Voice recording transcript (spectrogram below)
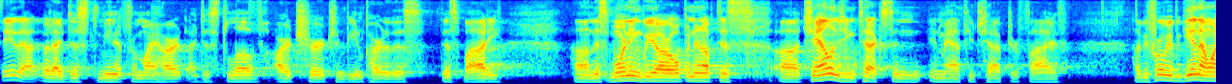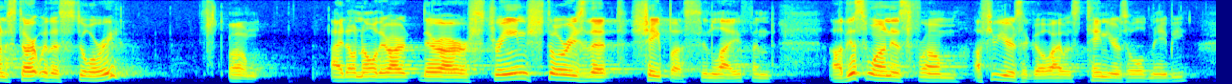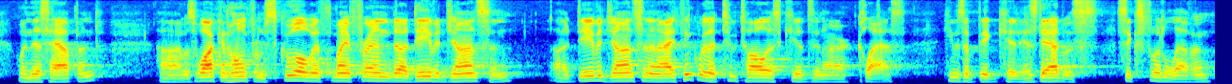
say that, but I just mean it from my heart. I just love our church and being part of this, this body. Um, this morning, we are opening up this uh, challenging text in, in Matthew chapter 5. Uh, before we begin, I want to start with a story. Um, I don't know, there are, there are strange stories that shape us in life, and uh, this one is from a few years ago. I was 10 years old, maybe, when this happened. Uh, I was walking home from school with my friend uh, David Johnson. Uh, David Johnson and I, I think we're the two tallest kids in our class. He was a big kid. His dad was six foot 11,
